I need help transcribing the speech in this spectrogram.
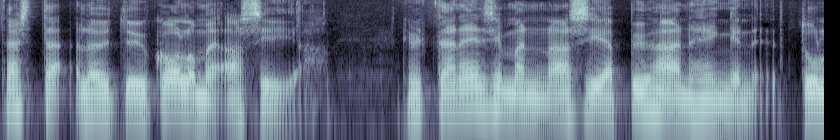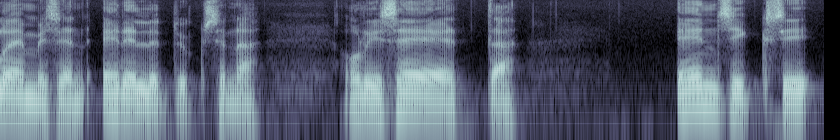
Tästä löytyy kolme asiaa. Nimittäin ensimmäinen asia pyhän hengen tulemisen edellytyksenä oli se, että ensiksi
